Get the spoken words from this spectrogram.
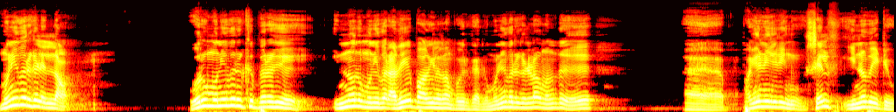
முனிவர்கள் எல்லாம் ஒரு முனிவருக்கு பிறகு இன்னொரு முனிவர் அதே பாதையில் தான் போயிருக்காரு. முனிவர்கள்லாம் வந்து பயனியரிங் செல்ஃப் இன்னோவேட்டிவ்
